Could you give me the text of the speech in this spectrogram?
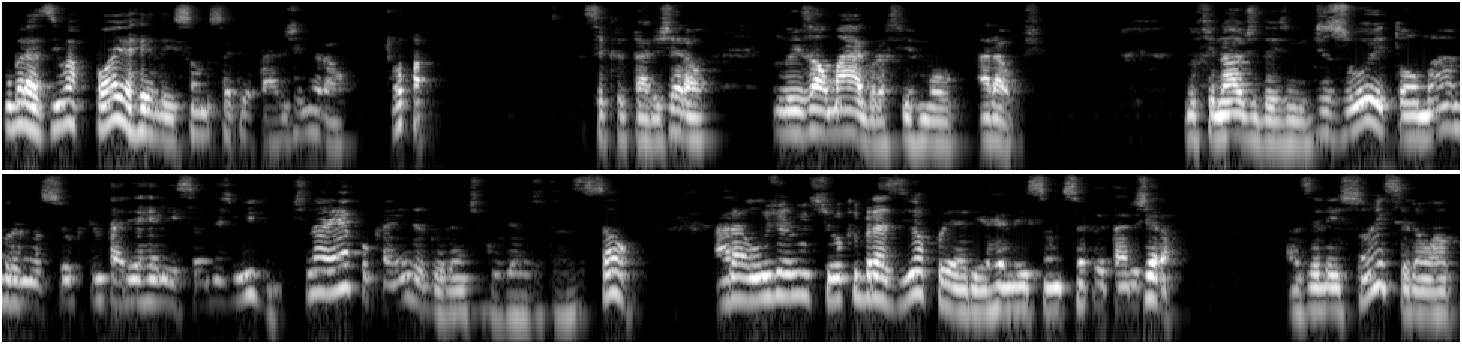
o Brasil apoia a reeleição do secretário-geral. Opa! Secretário-geral Luiz Almagro, afirmou Araújo. No final de 2018, Almagro anunciou que tentaria a reeleição em 2020. Na época, ainda durante o governo de transição, Araújo anunciou que o Brasil apoiaria a reeleição do secretário-geral. As eleições serão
